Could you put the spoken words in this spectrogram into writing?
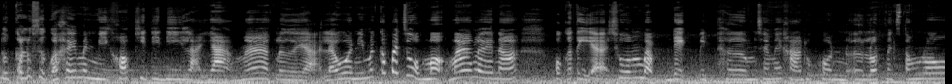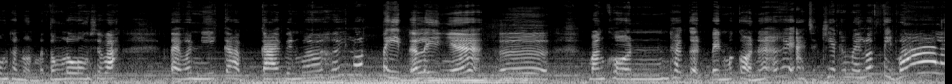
นุชก็รู้สึกว่าเฮ้ยมันมีข้อคิดดีๆ หลายอย่างมากเลยอะแล้ววันนี้มันก็ประจวบเหมาะมากเลยเนาะปกติอะช่วงแบบเด็กปิดเทอมใช่ไหมคะ ทุกคนเออรถมันจะต้องโล่งถนนมันต้องโล่งใช่ปะแต่วันนี้กลับกลายเป็นว่าเฮ้ยรถติดอะไรอย่างเงี้ยเออบางคนถ้าเกิดเป็นเมื่อก่อนนะเอ้ยอาจจะเครียดทำไมรถติดว่าอะไร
